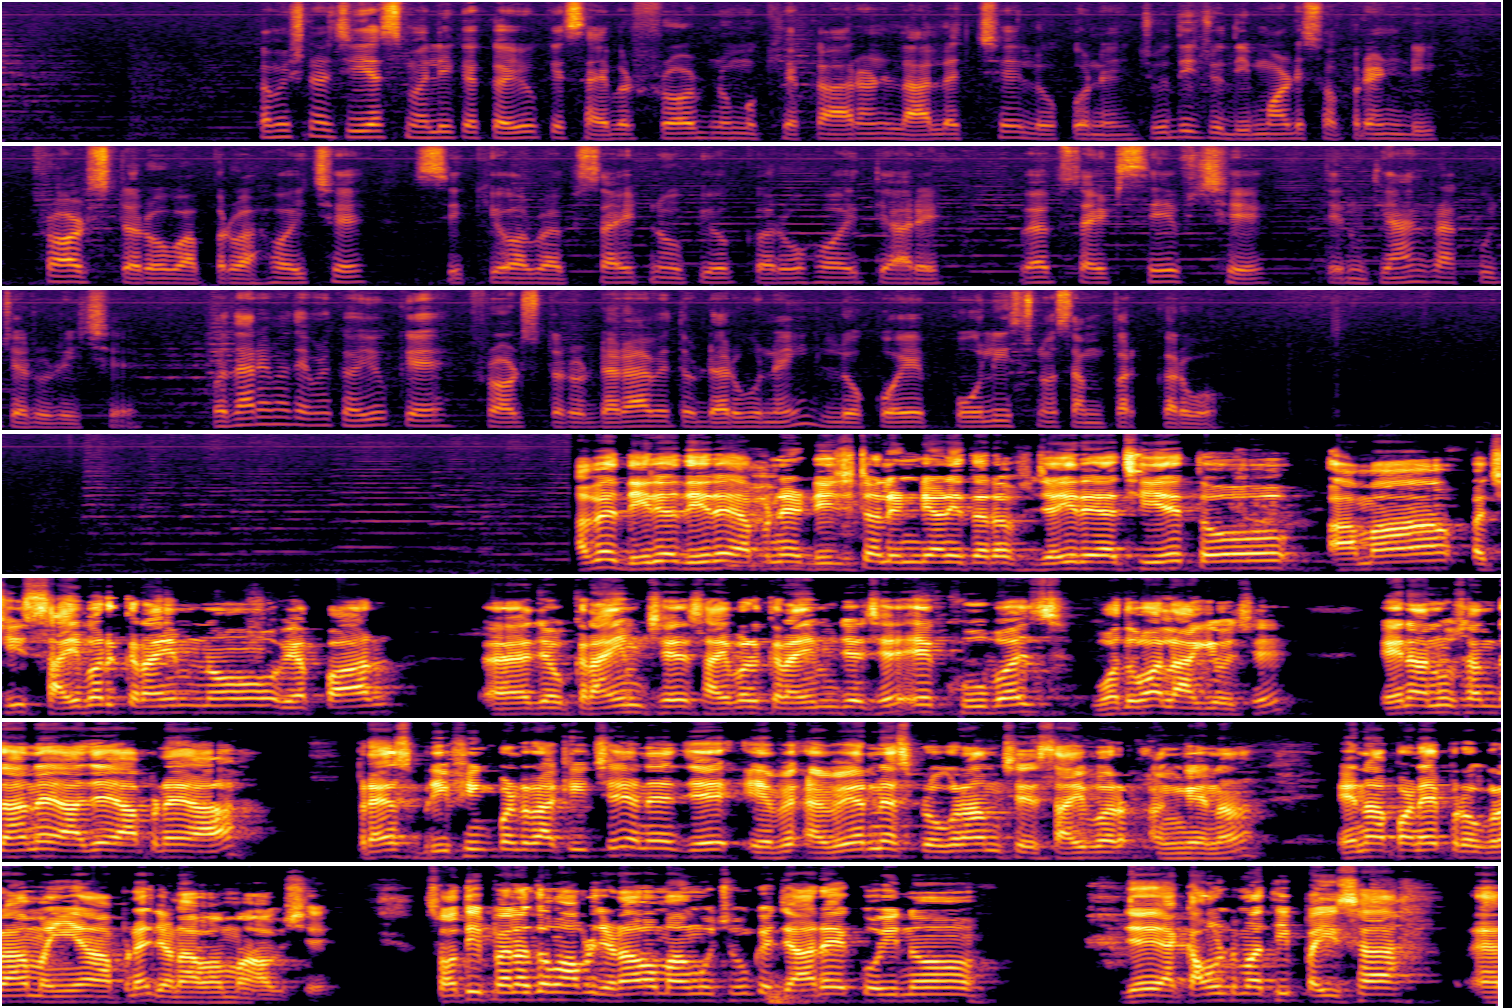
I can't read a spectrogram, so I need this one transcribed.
કમિશનર જીએસ મલિકે કહ્યું કે સાયબર ફ્રોડનું મુખ્ય કારણ લાલચ છે. લોકોને જુદી જુદી મોડિસ ઓપરેન્ડી ફ્રોડસ્ટરો વાપરવા હોય છે. સિક્યોર વેબસાઇટનો ઉપયોગ કરવો હોય ત્યારે વેબસાઇટ સેફ છે તેનું ધ્યાન રાખવું જરૂરી છે. વધારેમાં તેમણે કહ્યું કે ફ્રોડસ્ટરો ડરાવે તો ડરવું નહીં, લોકોએ પોલીસનો સંપર્ક કરવો. હવે ધીરે ધીરે આપણે ડિજિટલ ઇન્ડિયાની તરફ જઈ રહ્યા છીએ તો આમાં પછી સાયબર ક્રાઇમનો વેપાર જો ક્રાઇમ છે, સાયબર ક્રાઇમ જે છે એ ખૂબ જ વધવા લાગ્યો છે. એના અનુસંધાને આજે આપણે આ પ્રેસ બ્રીફિંગ પણ રાખી છે અને જે અવેરનેસ પ્રોગ્રામ છે સાયબર અંગેના, એના પણ એ પ્રોગ્રામ અહીંયા આપણે જણાવવામાં આવશે. સૌથી પહેલાં તો હું આપણે જણાવવા માંગુ છું કે જ્યારે કોઈનો જે એકાઉન્ટમાંથી પૈસા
